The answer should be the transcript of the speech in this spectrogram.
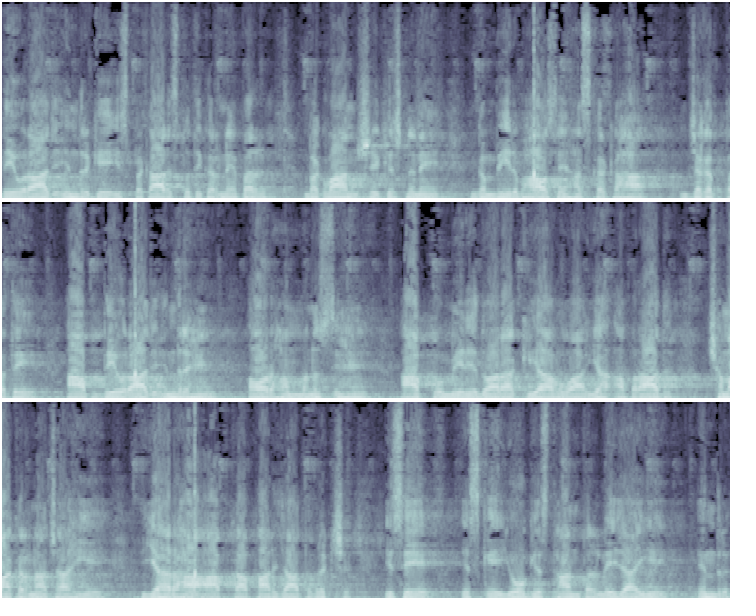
देवराज इंद्र के इस प्रकार स्तुति करने पर भगवान श्री कृष्ण ने गंभीर भाव से हंसकर कहा, जगतपते, आप देवराज इंद्र हैं और हम मनुष्य हैं। आपको मेरे द्वारा किया हुआ यह अपराध क्षमा करना चाहिए। यह रहा आपका पारिजात वृक्ष। इसे इसके योग्य स्थान पर ले जाइए। इंद्र,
